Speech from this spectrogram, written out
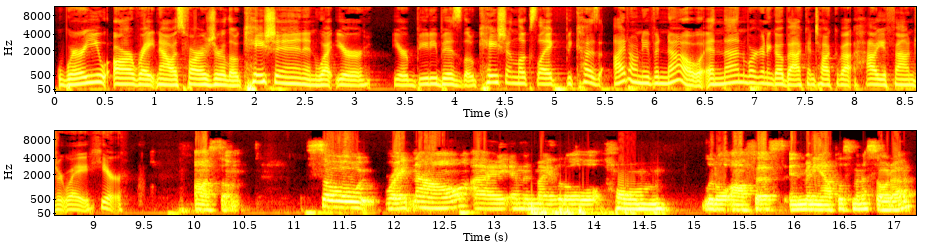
where you are right now as far as your location and what your your beauty biz location looks like because I don't even know. And then we're going to go back and talk about how you found your way here. Awesome. So, right now I am in my little home little office in Minneapolis, Minnesota.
